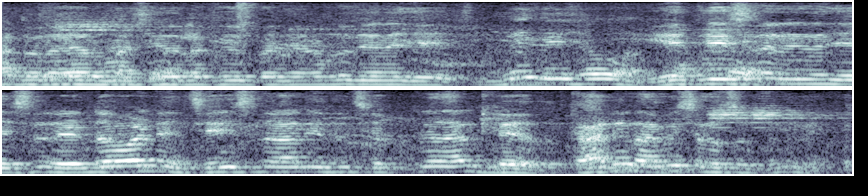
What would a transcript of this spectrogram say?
ఆటోనగర్ మసీదులకు ఇబ్బంది అయినప్పుడు నేనే చేయించిన. ఏం చేసినా నేనే చేసిన. రెండో వాడు నేను చేసిన అని ఇది చెప్పుకోవడానికి లేదు. కానీ నా విషయం వస్తుంది నీకు.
